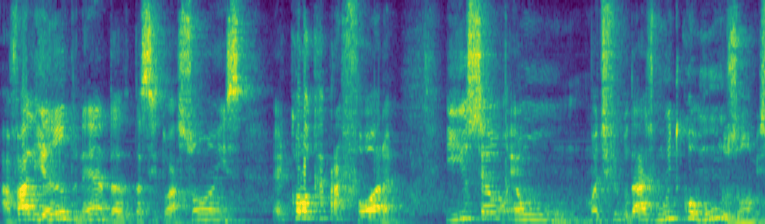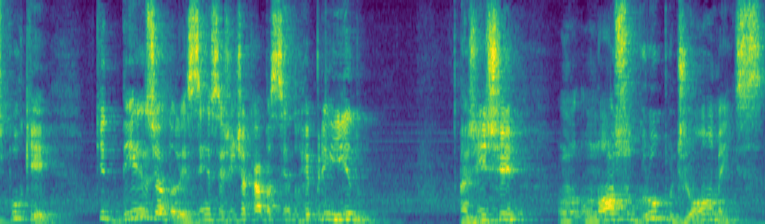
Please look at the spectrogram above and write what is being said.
avaliando né, das, das situações, é, colocar para fora. E isso é, um, é um, uma dificuldade muito comum nos homens. Por quê? Porque desde a adolescência a gente acaba sendo reprimido a gente, o, o nosso grupo de homens,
